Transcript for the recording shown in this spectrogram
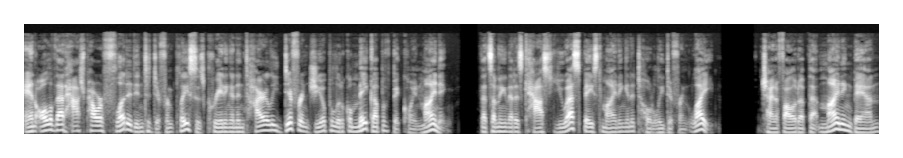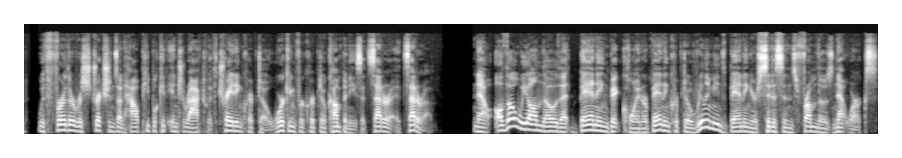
and all of that hash power flooded into different places, creating an entirely different geopolitical makeup of Bitcoin mining. That's something that has cast US based mining in a totally different light. China followed up that mining ban with further restrictions on how people could interact with trading crypto, working for crypto companies, etc., etc. Now, although we all know that banning Bitcoin or banning crypto really means banning your citizens from those networks,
